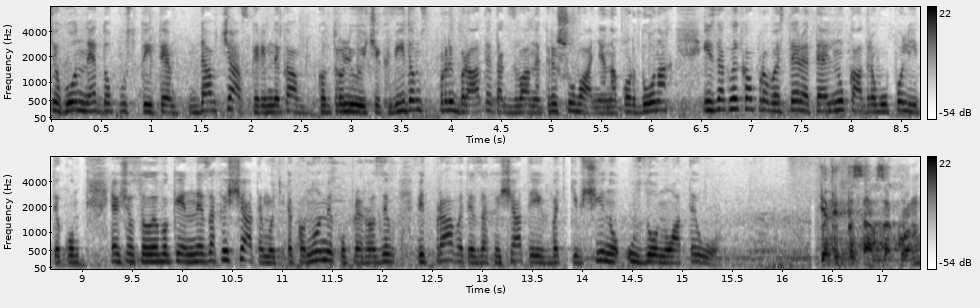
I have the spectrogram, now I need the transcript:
цього не допустити. Дав час керівникам контролюючих відомств прибрати так зване кришування на кордонах і закликав провести ретельну кадрову політику. Якщо силовики не захищатимуть економіку, пригрозив відправити захищати їх батьківщину у зону АТО. Я підписав закон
